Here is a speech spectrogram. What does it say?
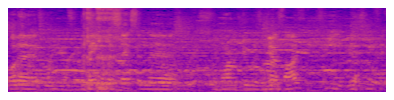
Well, the, the bacon was six and the, the barbecue was You got five? It's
